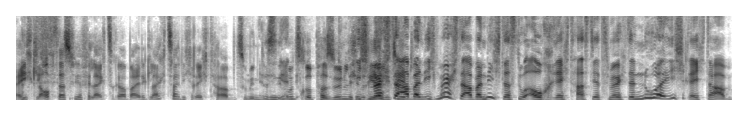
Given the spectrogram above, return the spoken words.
ich glaube, dass wir vielleicht sogar beide gleichzeitig recht haben, zumindest in unserer persönlichen ich Realität. Möchte aber, ich möchte aber nicht, dass du auch recht hast. Jetzt möchte nur ich recht haben.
